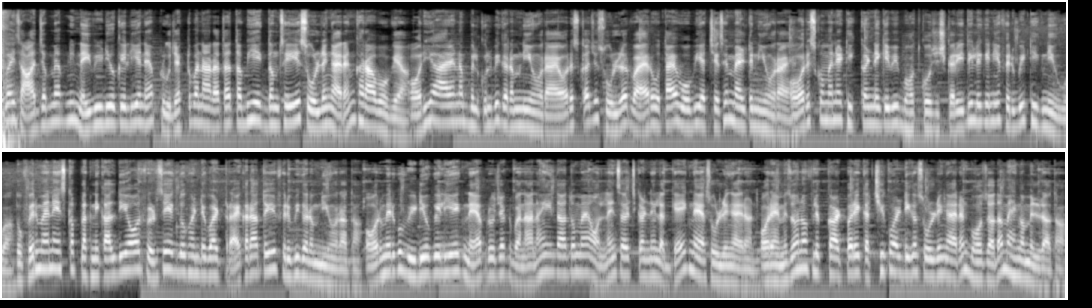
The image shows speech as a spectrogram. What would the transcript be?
तो गाइज़ आज जब मैं अपनी नई वीडियो के लिए नया प्रोजेक्ट बना रहा था, तभी एकदम से ये सोल्डरिंग आयरन खराब हो गया। और ये आयरन अब बिल्कुल भी गर्म नहीं हो रहा है, और इसका जो सोल्डर वायर होता है, वो भी अच्छे से मेल्ट नहीं हो रहा है। और इसको मैंने ठीक करने की भी बहुत कोशिश करी थी, लेकिन ये फिर भी ठीक नहीं हुआ। तो फिर मैंने इसका प्लग निकाल दिया, और फिर से एक दो घंटे बाद ट्राई करा तो ये फिर भी गर्म नहीं हो रहा था। और मेरे को वीडियो के लिए एक नया प्रोजेक्ट बनाना ही था तो मैं ऑनलाइन सर्च करने लग गया एक नया सोल्डरिंग आयरन और अमेजोन और फ्लिपकार्ट पर एक अच्छी क्वालिटी का सोल्डरिंग आयरन बहुत ज़्यादा महँगा मिल रहा था।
